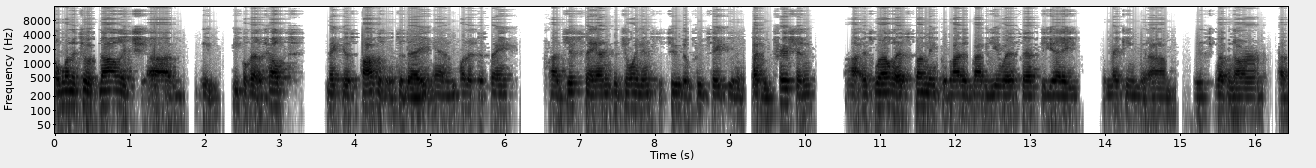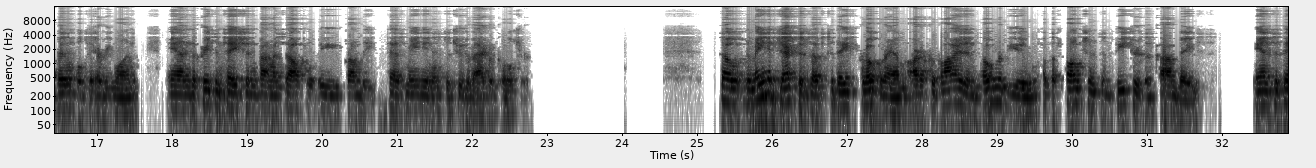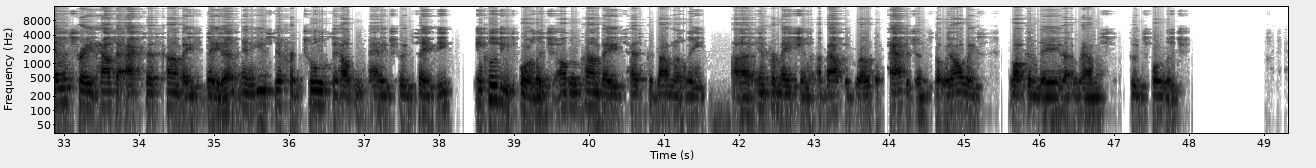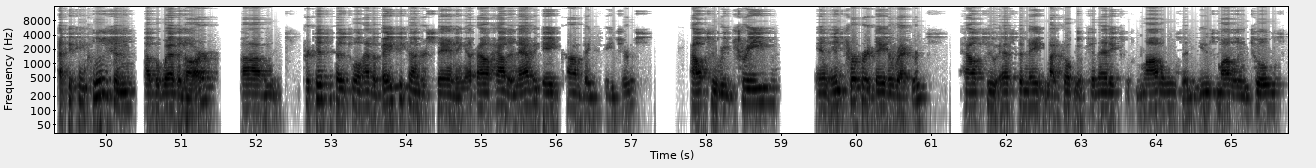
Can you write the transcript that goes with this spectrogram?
I wanted to acknowledge um, the people that have helped make this possible today and wanted to thank uh, JIFSAN, the Joint Institute of Food Safety and Applied Nutrition, uh, as well as funding provided by the U.S. FDA for making um, this webinar available to everyone. And the presentation by myself will be from the Tasmanian Institute of Agriculture. So the main objectives of today's program are to provide an overview of the functions and features of COMBASE and to demonstrate how to access COMBASE data and use different tools to help manage food safety, including spoilage, although COMBASE has predominantly uh, information about the growth of pathogens, but we always welcome data around food spoilage. At the conclusion of the webinar, um, participants will have a basic understanding about how to navigate COMBASE features, how to retrieve and interpret data records, how to estimate microbial kinetics with models and use modeling tools,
